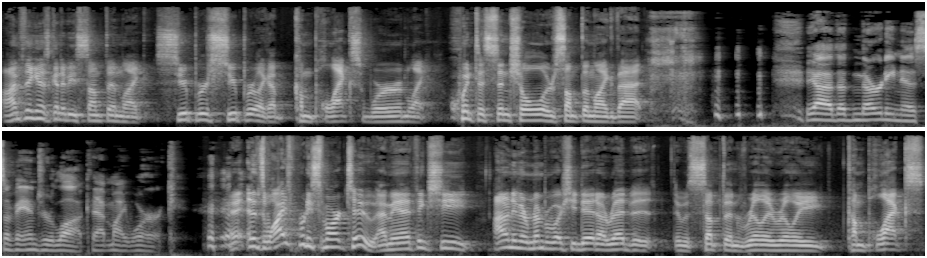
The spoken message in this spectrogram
I'm thinking it's going to be something like super super like a complex word like quintessential or something like that. yeah, the nerdiness of Andrew Luck that might work and his wife's pretty smart too. I mean, I think she. I don't even remember what she did. I read it, it was something really, really complex.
